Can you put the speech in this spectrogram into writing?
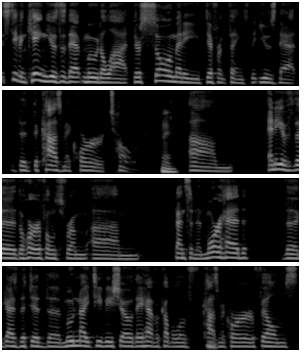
Stephen King uses that mood a lot. There's so many different things that use that the the cosmic horror tone. Yeah. Um, any of the the horror films from um, Benson and Moorhead, the guys that did the Moon Knight TV show, they have a couple of cosmic horror films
